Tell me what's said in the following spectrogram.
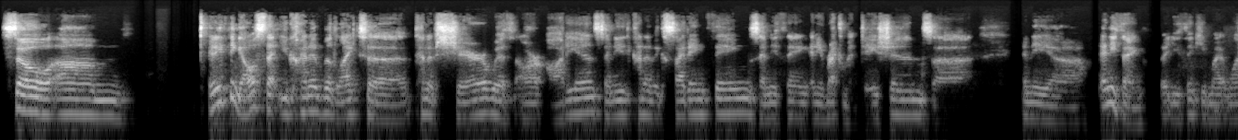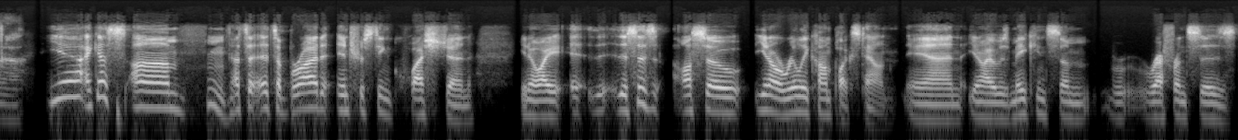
so, um, anything else that you kind of would like to kind of share with our audience? Any kind of exciting things? Anything? Any recommendations? Uh, any uh, anything that you think you might want to yeah, I guess um, hmm, that's a it's a broad, interesting question. You know, I it, eh, this is also you know a really complex town, and you know I was making some r- references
